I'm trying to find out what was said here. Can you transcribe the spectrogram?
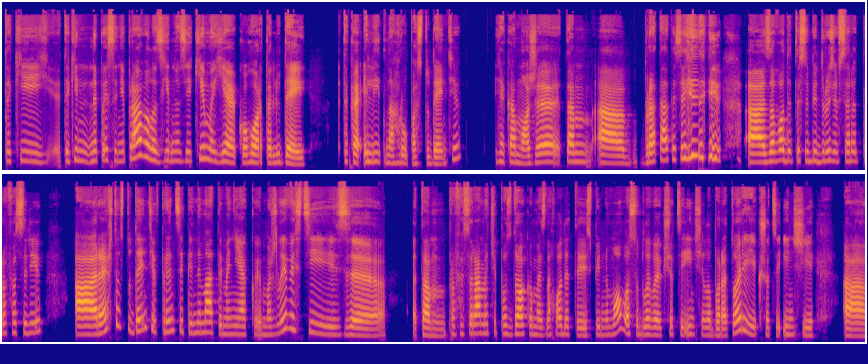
такі, такі неписані правила, згідно з якими є когорта людей, така елітна група студентів, яка може там а, брататися і а, заводити собі друзів серед професорів. А решта студентів, в принципі, не матиме ніякої можливості з там професорами чи постдоками знаходити спільну мову, особливо якщо це інші лабораторії, якщо це інші а,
